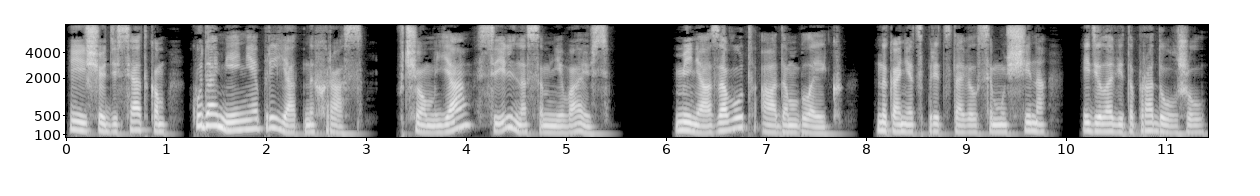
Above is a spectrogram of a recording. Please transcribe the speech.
и еще десятком куда менее приятных рас, в чем я сильно сомневаюсь. «Меня зовут Адам Блейк», — наконец представился мужчина и деловито продолжил.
